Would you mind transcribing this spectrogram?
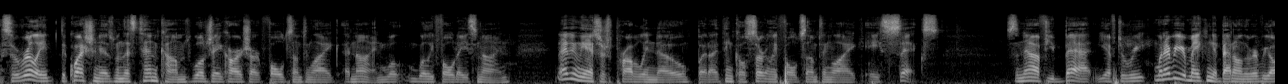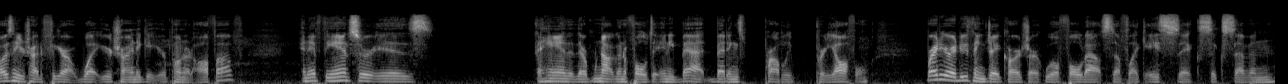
So really, the question is, when this 10 comes, will Jay Shark fold something like a 9? Will, will he fold ace 9? And I think the answer is probably no, but I think he'll certainly fold something like ace 6. So now if you bet, you have to re- whenever you're making a bet on the river, you always need to try to figure out what you're trying to get your opponent off of. And if the answer is a hand that they're not going to fold to any bet, betting's probably pretty awful. Right here, I do think Jay Card Shark will fold out stuff like Ace 6, 6 7,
